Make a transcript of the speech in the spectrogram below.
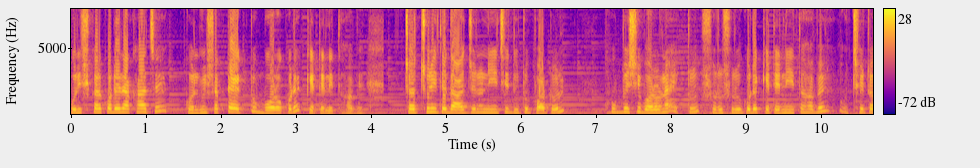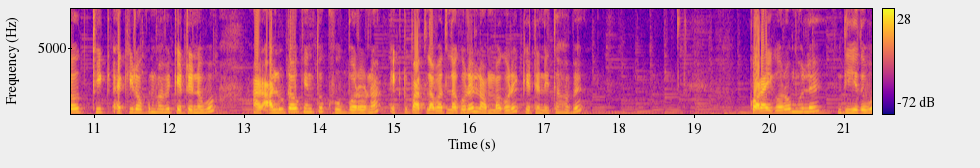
পরিষ্কার করে রাখা আছে। কলমি শাকটা একটু বড় করে কেটে নিতে হবে। চচ্চড়িতে দেওয়ার জন্য নিয়েছি দুটো পটল। খুব বেশি বড় না, একটু সরু সরু করে কেটে নিতে হবে। উচ্ছেটাও ঠিক একই রকমভাবে কেটে নেব। আর আলুটাও কিন্তু খুব বড় না, একটু পাতলা পাতলা করে লম্বা করে কেটে নিতে হবে। কড়াই গরম হলে দিয়ে দেবো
